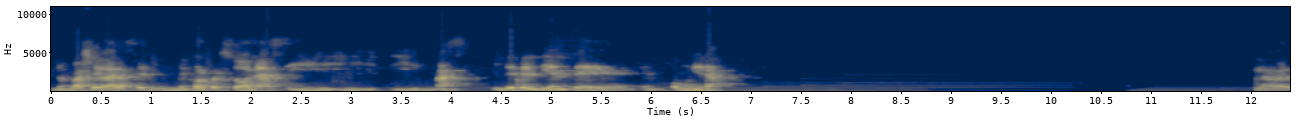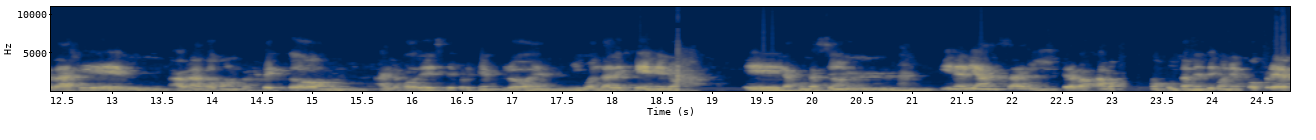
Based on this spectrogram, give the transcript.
nos va a llevar a ser mejor personas y, más independiente en comunidad. La verdad que mm, hablando con respecto mm, a los ODS, por ejemplo, en igualdad de género, eh, la Fundación tiene alianza y trabajamos conjuntamente con el COPREP,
